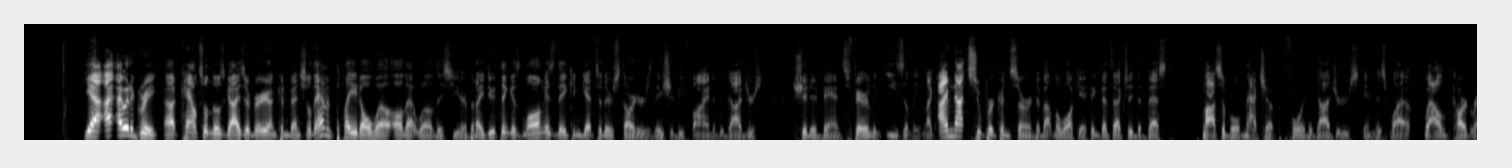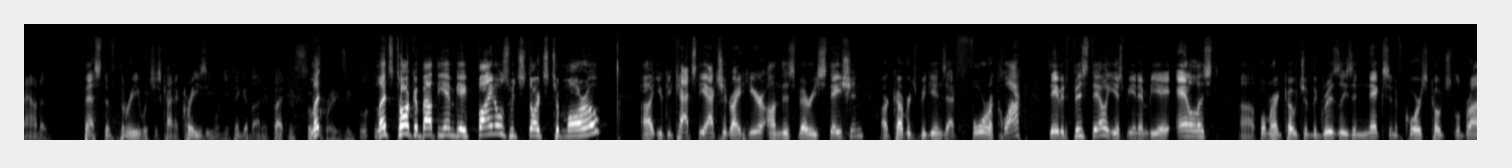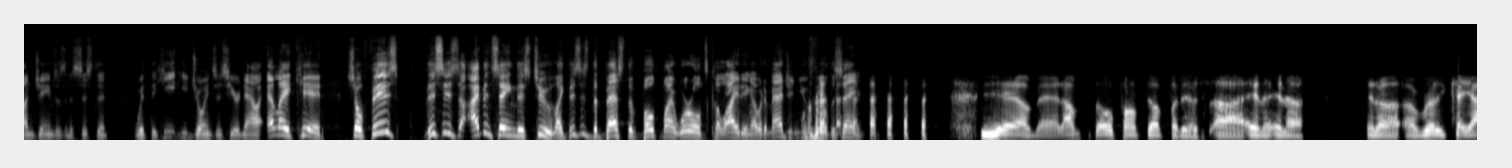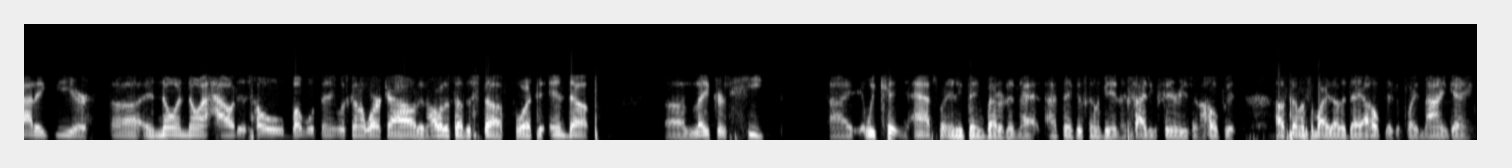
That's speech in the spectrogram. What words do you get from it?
Yeah, I, I would agree. Uh, Counsell and those guys are very unconventional. They haven't played all well, all that well this year, but I do think as long as they can get to their starters, they should be fine, and the Dodgers should advance fairly easily. Like I'm not super concerned about Milwaukee. I think that's actually the best possible matchup for the Dodgers in this wild, wild card round of best of three, which is kind of crazy when you think about it. But It's so let, crazy. Let's talk about the NBA Finals, which starts tomorrow. Uh, you can catch the action right here on this very station. Our coverage begins at 4 o'clock. David Fizdale, ESPN NBA analyst, uh, former head coach of the Grizzlies and Knicks, and of course, coached LeBron James as an assistant with the Heat. He joins us here now. LA Kid. So, Fizz, this is, I've been saying this too, like this is the best of both my worlds colliding. I would imagine you feel the same. Yeah, man, I'm so pumped up for this. Uh, in a in a in a, a really chaotic year, uh, and knowing knowing how this whole bubble thing was going to work out, and all of this other stuff, for it to end up uh, Lakers Heat. I we couldn't ask for anything better than that. I think it's going to be an exciting series, and I hope it. I was telling somebody the other day, I hope they can play nine games.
